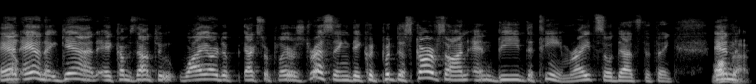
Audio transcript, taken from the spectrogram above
and and again it comes down to why are the extra players dressing they could put the scarves on and be the team right so that's the thing Love and that.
